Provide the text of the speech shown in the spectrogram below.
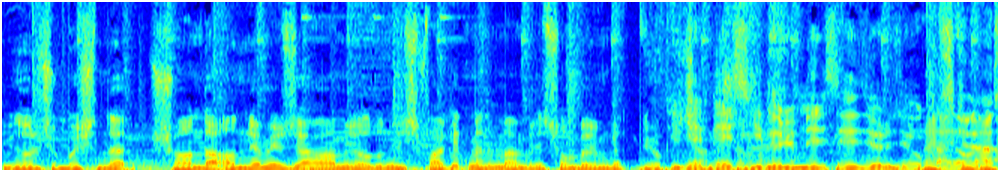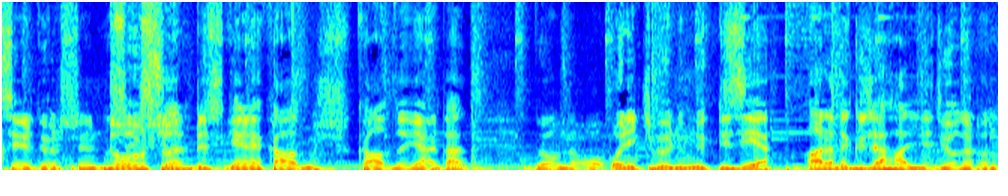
2013'ün başında şu anda anlıyor muyuz ya hamile olduğunu hiç fark etmedim ben bile son bölümde. Yok hiç Hep eski bölümleri seyrediyoruz yok. Eskiden seyrediyoruz. Şimdi doğrusu eskiden? biz gene kalmış kaldığı yerden doğumda. O 12 bölümlük dizi ya arada güzel hallediyorlar onu.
